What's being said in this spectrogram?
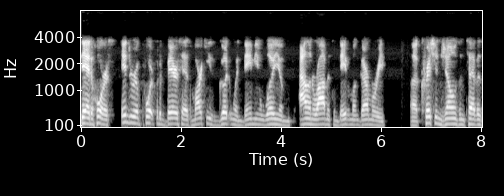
dead horse. Injury report for the Bears has Marquise Goodwin, Damien Williams, Allen Robinson, David Montgomery, uh, Christian Jones and Tevis,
